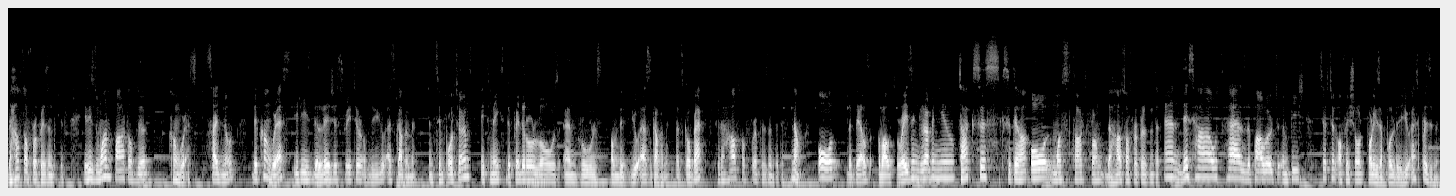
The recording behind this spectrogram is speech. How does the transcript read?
The House of Representatives. It is one part of the Congress. Side note, the Congress, it is the legislature of the US government. In simple terms, it makes the federal laws and rules of the US government. Let's go back to the House of Representatives. Now, all the bills about raising revenue, taxes, etc., all must start from the House of Representatives. And this house has the power to impeach certain official, for example, the US president.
